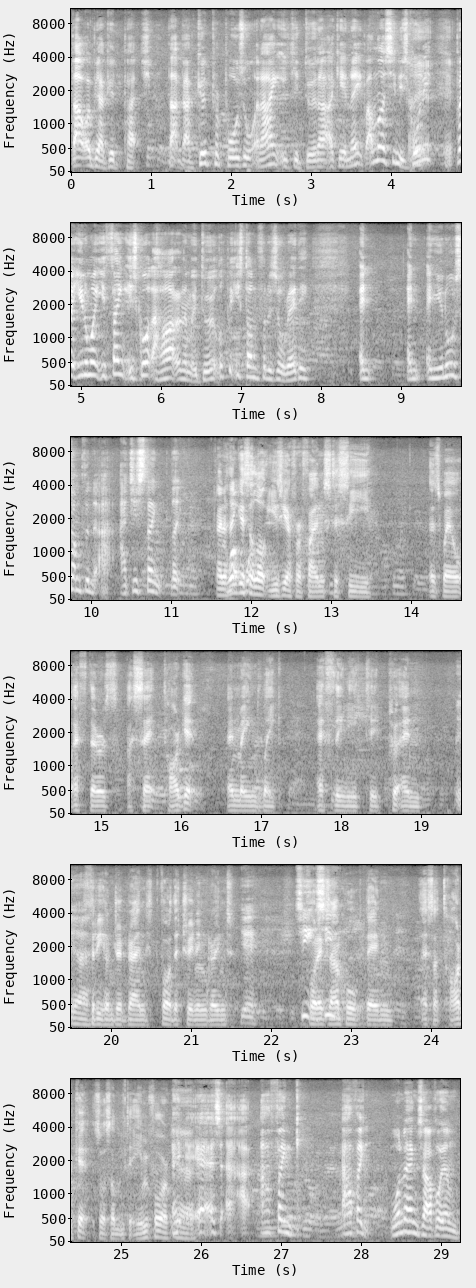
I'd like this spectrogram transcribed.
That would be a good pitch. That'd be a good proposal, and I think he could do that again, right? But I'm not saying he's going to. But you know what? You think he's got the heart in him to do it. Look what he's done for us already. And and and you know something? I, I just think like. And I think what- it's a lot easier for fans to see as well if there's a set target in mind, like if they need to put in Yeah. 300 grand for the training ground, Yeah. See, for see, example, then it's a target, so it's something to aim for. It- it is, I, I I think, I think one of the things I've learned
